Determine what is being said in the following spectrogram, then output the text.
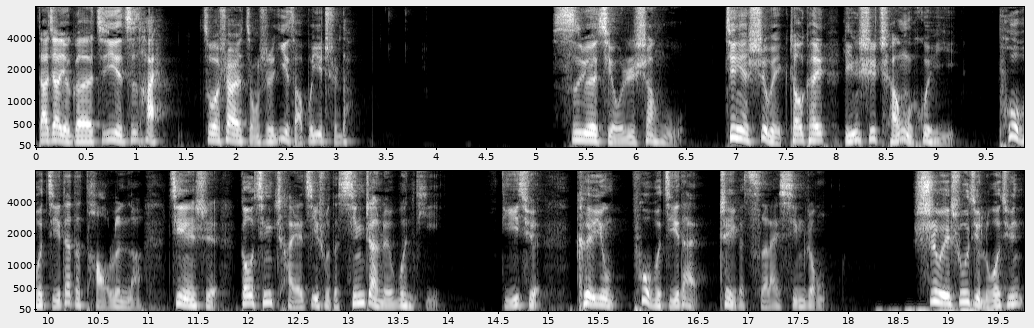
大家有个积极的姿态，做事儿总是宜早不宜迟的。”四月九日上午，建业市委召开临时常务会议。迫不及待地讨论了建业市高新产业技术的新战略问题，的确可以用“迫不及待”这个词来形容。市委书记罗军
